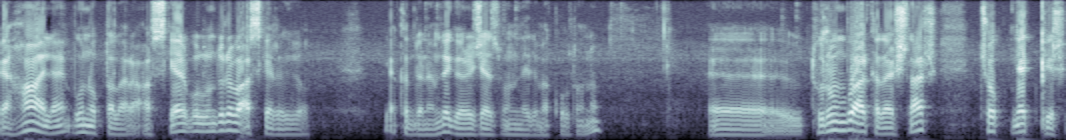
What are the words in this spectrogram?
Ve hala bu noktalara asker bulunduruyor ve asker yığıyor. Yakın dönemde göreceğiz bunun ne demek olduğunu. E, durum bu arkadaşlar. Çok net bir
